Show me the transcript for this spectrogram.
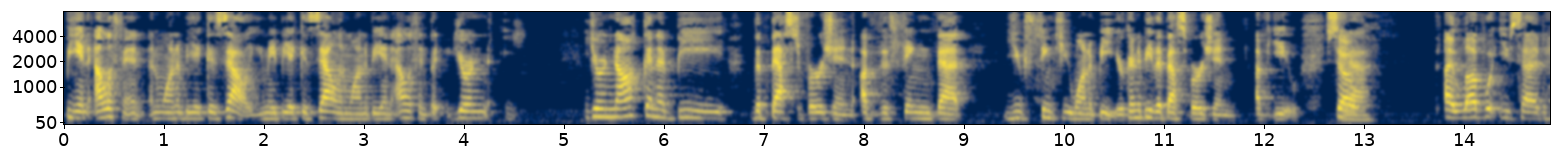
be an elephant and want to be a gazelle. You may be a gazelle and want to be an elephant but you're you're not going to be the best version of the thing that you think you want to be. You're going to be the best version of you. So yeah. I love what you said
